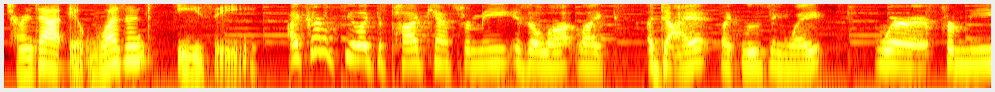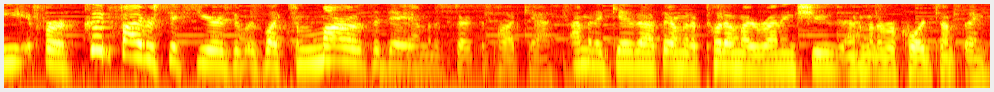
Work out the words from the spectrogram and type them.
Turns out it wasn't easy. I kind of feel like the podcast for me is a lot like a diet, like losing weight. Where for me, for a good five or six years, it was like tomorrow's the day I'm going to start the podcast. I'm going to get it out there, I'm going to put on my running shoes, and I'm going to record something.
